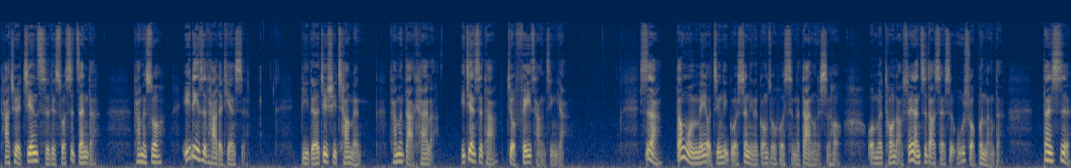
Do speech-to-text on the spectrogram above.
他却坚持地说是真的。他们说：“一定是他的天使。”彼得继续敲门，他们打开了，一见是他，就非常惊讶。是啊，当我们没有经历过圣灵的工作或神的大能的时候，我们头脑虽然知道神是无所不能的，但是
